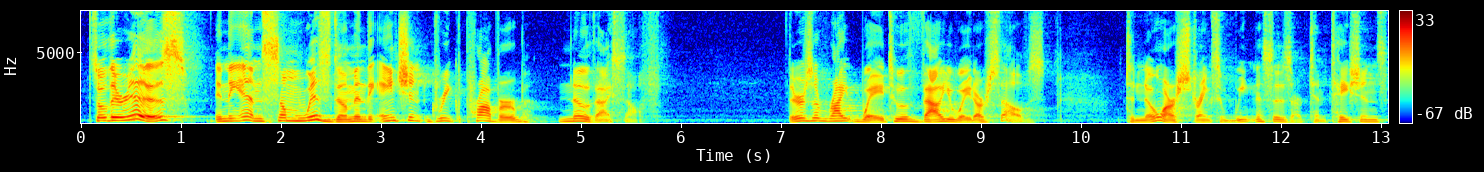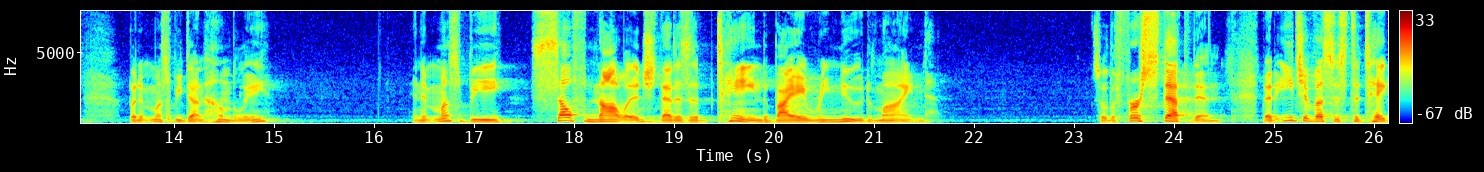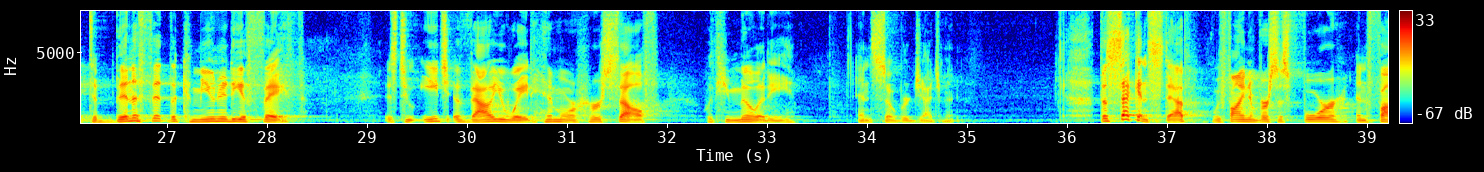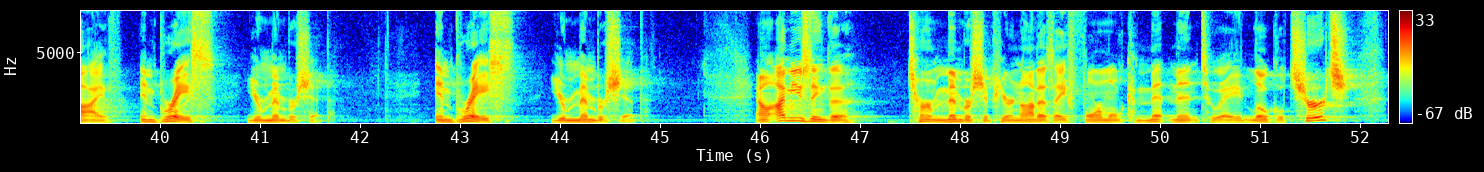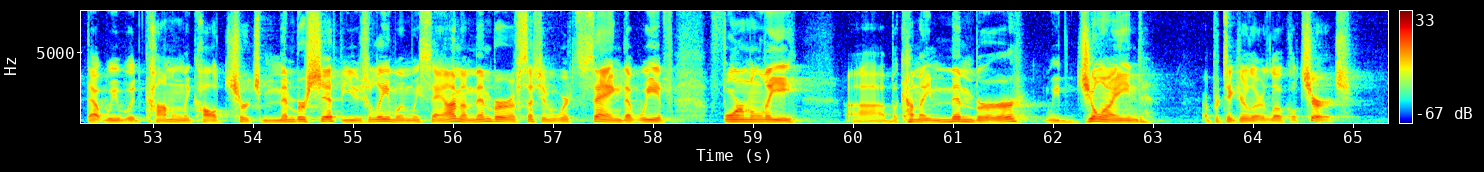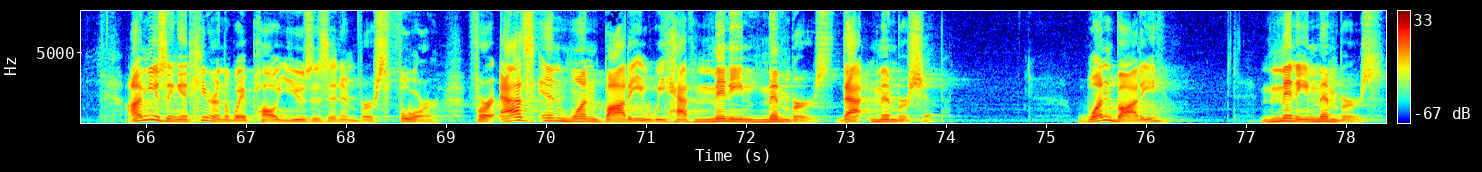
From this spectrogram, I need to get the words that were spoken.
So there is, in the end, some wisdom in the ancient Greek proverb know thyself. There's a right way to evaluate ourselves to know our strengths and weaknesses, our temptations, but it must be done humbly. And it must be self knowledge that is obtained by a renewed mind. So, the first step then that each of us is to take to benefit the community of faith is to each evaluate him or herself with humility and sober judgment. The second step we find in verses 4 and 5 embrace your membership. Embrace your membership. Now, I'm using the term membership here not as a formal commitment to a local church that we would commonly call church membership. Usually, when we say, I'm a member of such a, we're saying that we've formally uh, become a member, we've joined a particular local church. I'm using it here in the way Paul uses it in verse 4. For as in one body we have many members, that membership. One body, many members.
